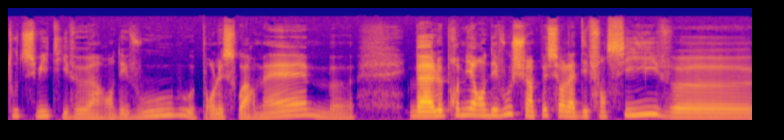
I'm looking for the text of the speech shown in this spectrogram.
tout de suite, il veut un rendez-vous pour le soir même. Bah, le premier rendez-vous, je suis un peu sur la défensive. Euh,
